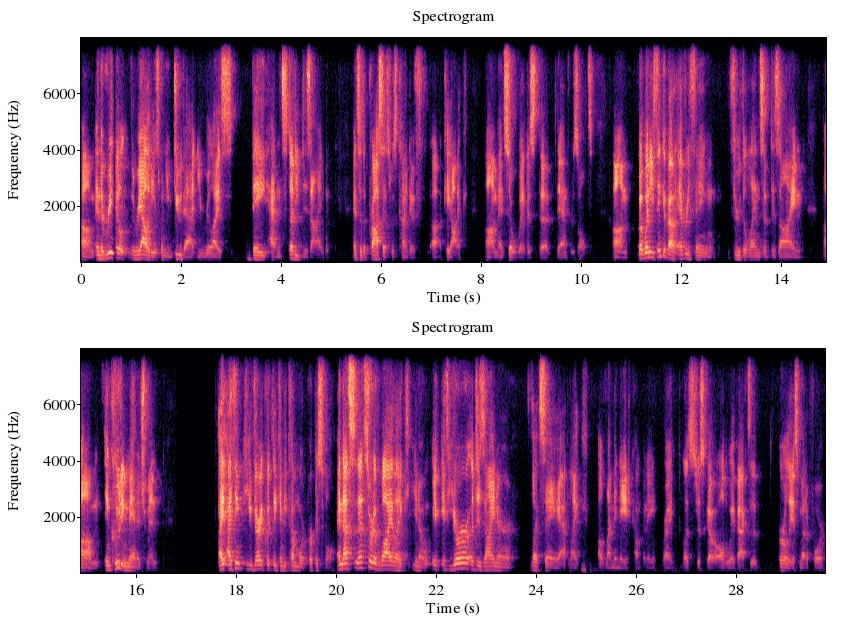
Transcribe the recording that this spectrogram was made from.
Um, and the real the reality is when you do that, you realize they hadn't studied design, and so the process was kind of uh, chaotic. Um, and so was the, the end result. Um, but when you think about everything through the lens of design, um, including management, I, I, think you very quickly can become more purposeful. And that's that's sort of why, like, you know, if, if you're a designer, let's say at like a lemonade company, right? Let's just go all the way back to earliest metaphor.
